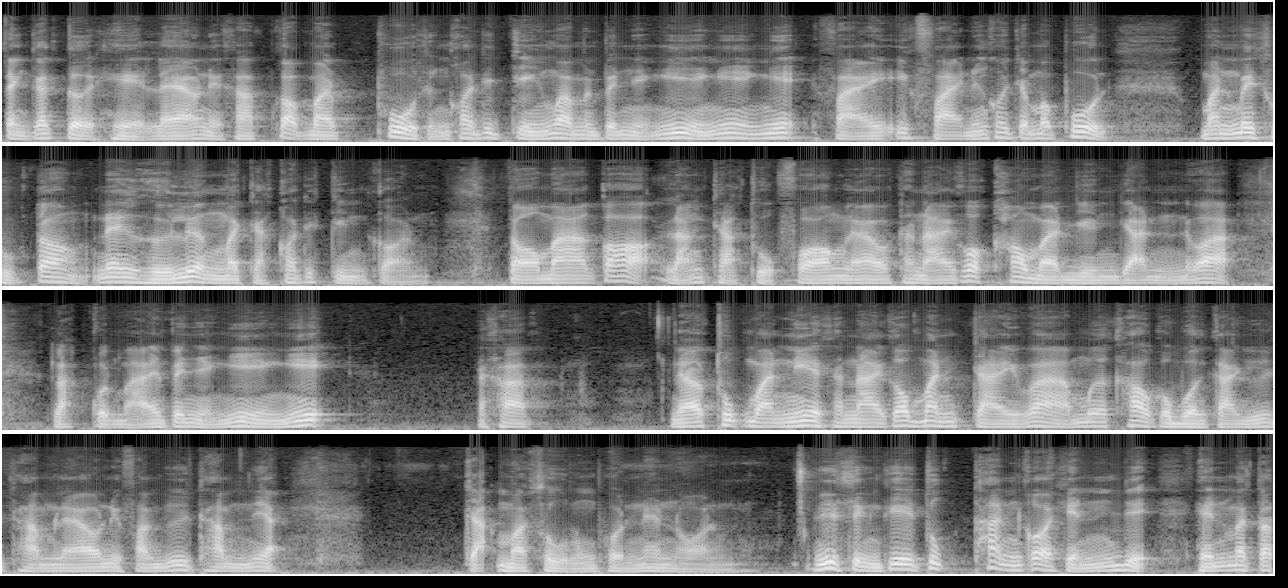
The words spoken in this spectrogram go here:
แต่ก็เกิดเหตุแล้วเนี่ยครับก็มาพูดถึงข้อที่จริงว่ามันเป็นอย่างนี้อย่างนี้อย่างนี้ฝ่ายอีกฝ่ายหนึ่งเขาจะมาพูด มันไม่ถูกต้องนั่นคือเรื่องมาจากข้อที่จริงก่อน ต่อมาก็หลังจากถูกฟ้องแล้วทนายก็เข้ามายืนยันว่า หลักกฎหมายเป็นอย่างนี้อย่างนี้นะครับ แล้วทุกวันนี้ทนายก็มั่นใจว่าเมื่อเข้ากระบวนการยุติธรรมแล้ว ในความยุติธรรมเนี่ยจะมาสู่ลุงพลแน่นอน นี่สิ่งที่ทุกท่านก็เห็นเห็นมาต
